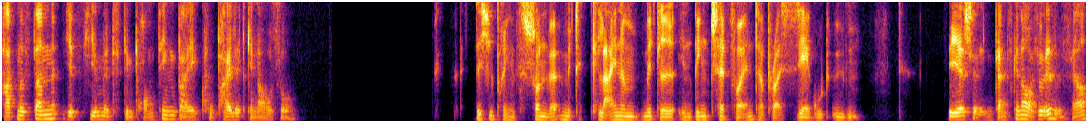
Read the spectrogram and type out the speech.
hat man es dann jetzt hier mit dem Prompting bei Copilot genauso sich übrigens schon mit kleinem Mittel in Bing Chat for Enterprise sehr gut üben. Sehr schön, ganz genau, so ist es, ja.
